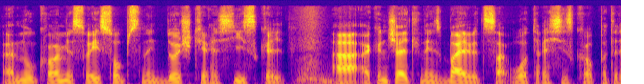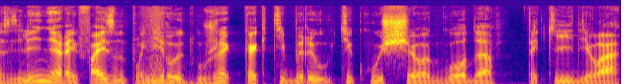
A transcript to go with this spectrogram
э, ну, кроме своей собственной дочки российской. А окончательно избавиться от российского подразделения Райфайзен планирует уже к октябрю текущего года. Такие дела.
